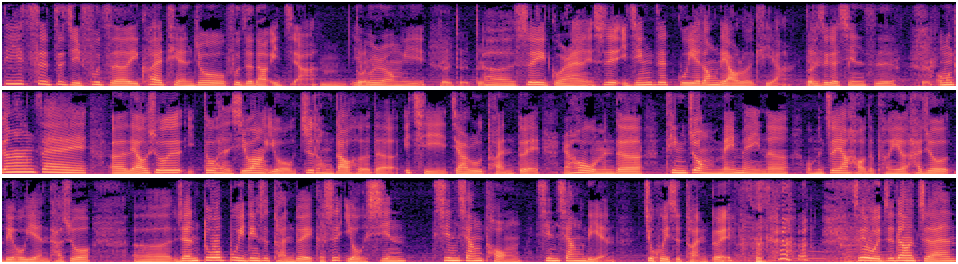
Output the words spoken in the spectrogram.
第一次自己负责一块田就负责到一甲，嗯，也不容易。对对对，呃，所以果然是已经在古也都聊了去啊，有这个心思。我们刚刚在呃聊说，都很希望有志同道合的一起加入团队，然后我们的听众美美。美呢？我们这样好的朋友，他就留言，他说：“呃，人多不一定是团队，可是有心，心相同，心相连，就会是团队。嗯” 所以我知道哲安，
